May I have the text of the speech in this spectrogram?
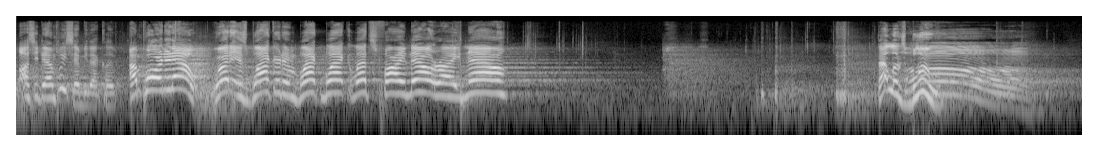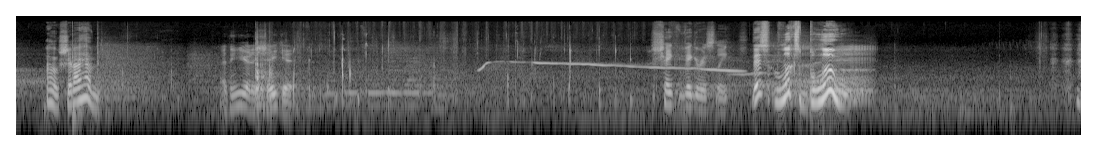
Aussie Dan, please send me that clip. I'm pouring it out. What is blacker than black, black? Let's find out right now. That looks blue. Oh! Oh, should I have? I think you gotta shake it. Shake vigorously. This looks blue.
